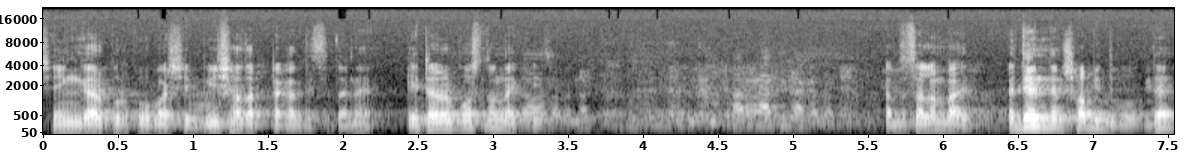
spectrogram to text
সিঙ্গারপুর প্রবাসী বিশ হাজার টাকা দিচ্ছে তাই না? এটারও প্রশ্ন নাকি? আব্দুল সালাম ভাই দেন দেন, সবই দেবো, দেন।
